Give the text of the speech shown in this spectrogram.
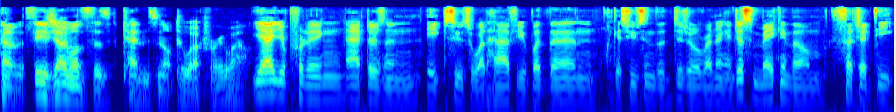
um, CGI monsters tends not to work very well. Yeah, you're putting actors in ape suits or what have you, but then I guess using the digital rendering and just making them such a deep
